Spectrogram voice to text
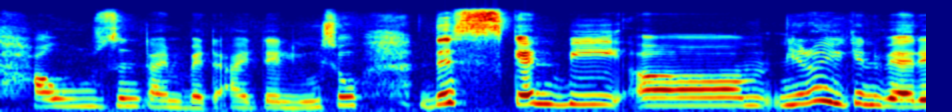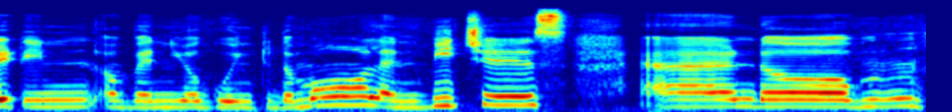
thousand time better i tell you. So this can be um, you know you can wear it in uh, when you're going to the mall and beaches and um,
